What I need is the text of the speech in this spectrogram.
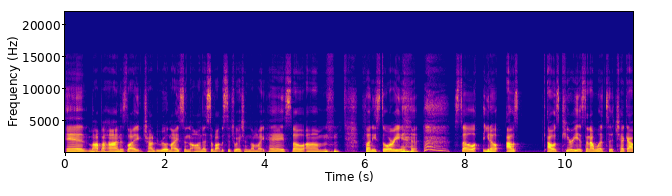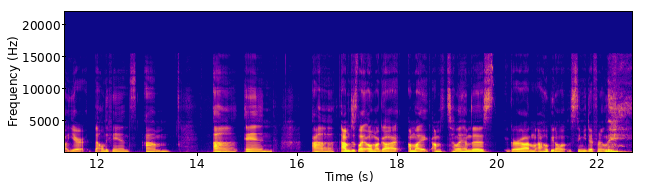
And my behind is like trying to be real nice and honest about the situation. And I'm like, hey, so um, funny story. so you know, I was I was curious and I wanted to check out your the OnlyFans. Um, uh, and uh, I'm just like, oh my god. I'm like, I'm telling him this, girl. I, I hope you don't see me differently.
